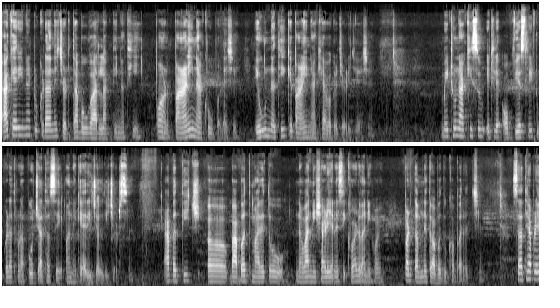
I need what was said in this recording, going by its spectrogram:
આ કેરીના ટુકડાને ચડતા બહુ વાર લાગતી નથી, પણ પાણી નાખવું પડે છે. એવું નથી કે પાણી નાખ્યા વગર ચડી જાય છે. મીઠું નાખીશું એટલે ઓબ્વિયસલી ટુકડા થોડા પોચા થશે અને કેરી જલ્દી ચડશે. આ બધી જ બાબત મારે તો નવા નિશાળીયાને શીખવાડવાની હોય, પણ તમને તો આ બધું ખબર જ છે. સાથે આપણે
